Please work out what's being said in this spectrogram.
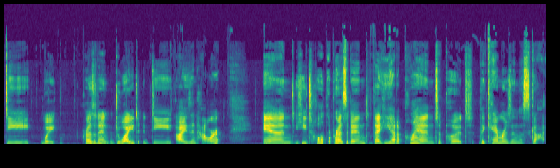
D. Wait, President Dwight D. Eisenhower. And he told the president that he had a plan to put the cameras in the sky.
